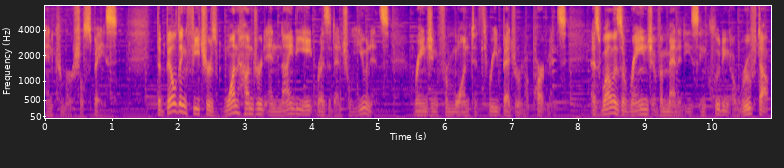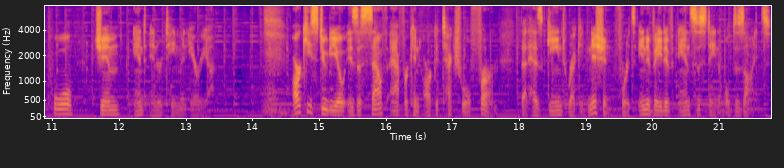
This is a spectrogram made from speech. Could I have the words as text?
and commercial space. The building features 198 residential units, ranging from one to three bedroom apartments, as well as a range of amenities including a rooftop pool, gym, and entertainment area. Archi Studio is a South African architectural firm that has gained recognition for its innovative and sustainable designs.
